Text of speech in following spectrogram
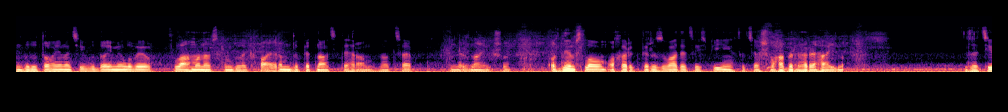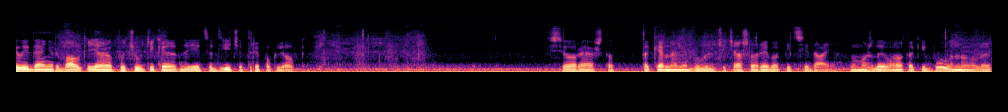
Бо до того я на цій водоймі ловив флагмановським блекфайром до 15 грам. Ну це не знаю, якщо одним словом охарактеризувати цей спінінг, то це швабра реально. За цілий день рибалки я почув тільки, здається, дві чи три покльовки. Все решта, таке в мене було відчуття, що риба підсідає. Ну, можливо, воно так і було, ну але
